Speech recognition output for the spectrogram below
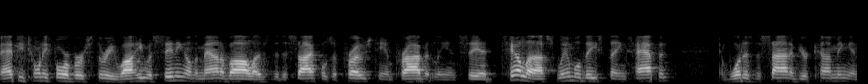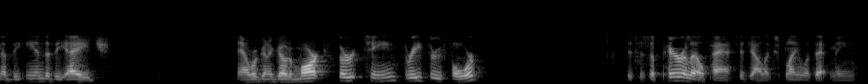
Matthew 24, verse 3. While he was sitting on the Mount of Olives, the disciples approached him privately and said, Tell us, when will these things happen? And what is the sign of your coming and of the end of the age? Now we're going to go to Mark 13, 3 through 4. This is a parallel passage. I'll explain what that means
